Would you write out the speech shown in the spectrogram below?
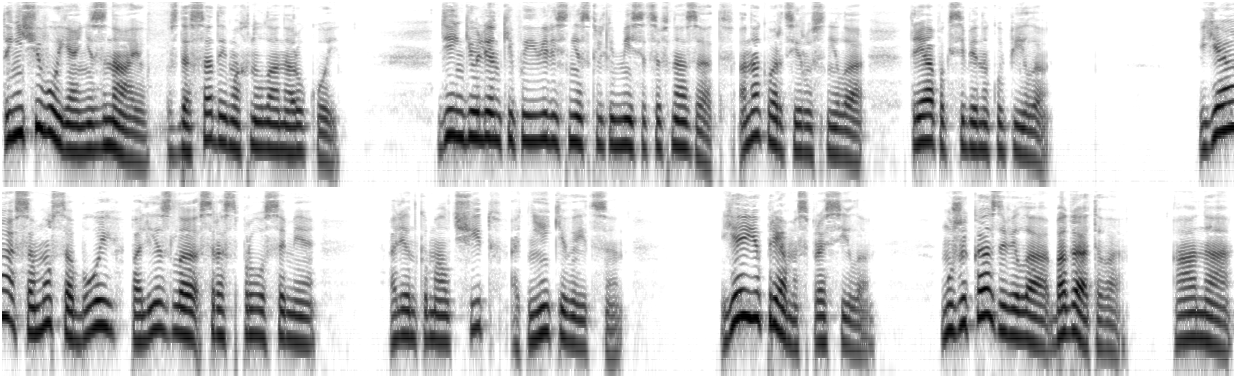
«Да ничего я не знаю», — с досадой махнула она рукой. Деньги у Ленки появились несколько месяцев назад. Она квартиру сняла, тряпок себе накупила. Я, само собой, полезла с расспросами. А Ленка молчит, отнекивается. Я ее прямо спросила. Мужика завела, богатого. А она...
